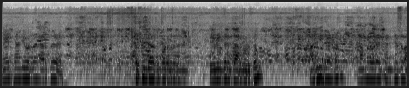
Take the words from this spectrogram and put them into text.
മേൽശാന്തി കൊടുത്താൽ അടുത്ത് Cochin Devaswom board president Raveendran sir കൊടുക്കും. അതിനുശേഷം നമ്മളിവിടെ ക്ഷണിച്ചിട്ടുള്ള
